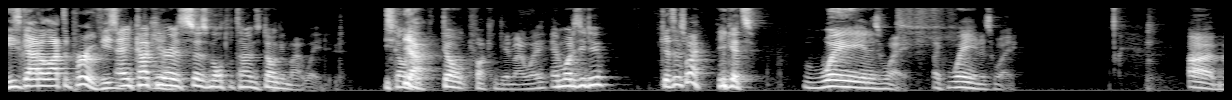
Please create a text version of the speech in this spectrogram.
He's got a lot to prove. He's and Kakihara says multiple times, "Don't get in my way, dude. Don't Yeah. get- don't fucking get in my way." And what does he do? gets in his way. He gets way in his way, like way in his way. Uh,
